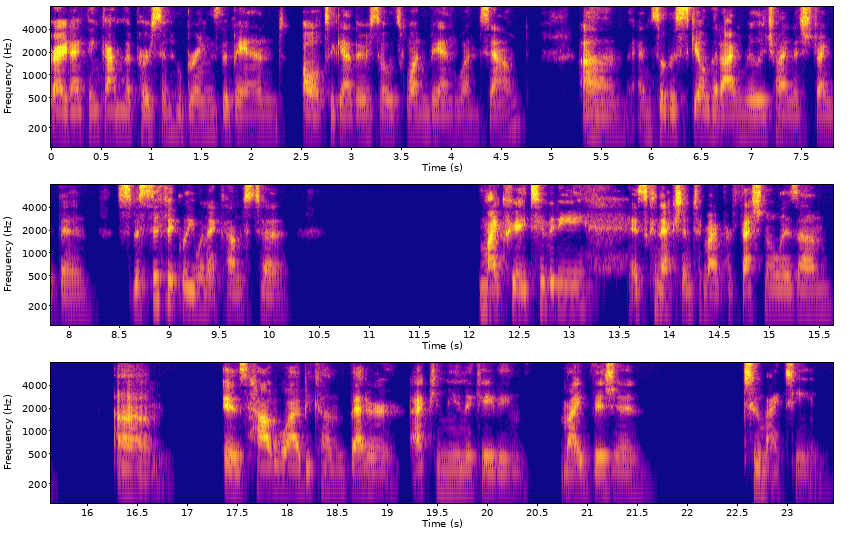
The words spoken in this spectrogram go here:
right? I think I'm the person who brings the band all together. So it's one band, one sound. Um, and so the skill that I'm really trying to strengthen, specifically when it comes to my creativity, its connection to my professionalism, um, is how do I become better at communicating my vision to my team?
